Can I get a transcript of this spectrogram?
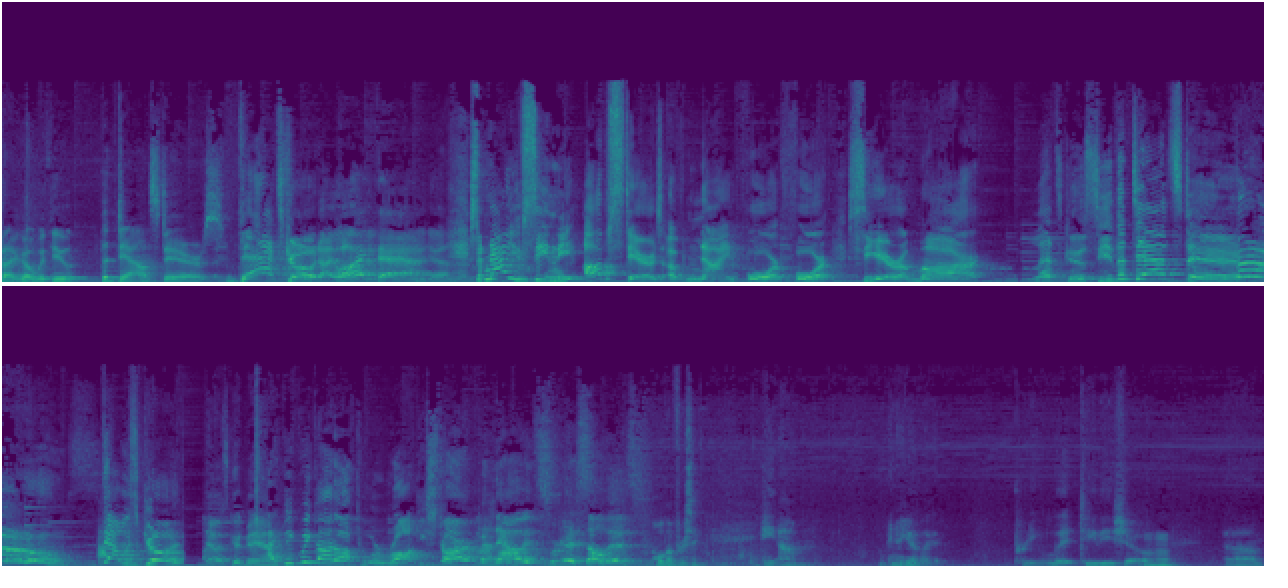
Should I go with you? The downstairs. That's good. I like that. Yeah. So now you've seen the upstairs of 944 Sierra Mar. Let's go see the downstairs. Boom! That was good. That was good, man. I think we got off to a rocky start, but now it's we're gonna sell this. Hold on for a second. Hey, um, I know you have like a pretty lit TV show. Mm-hmm. Um,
